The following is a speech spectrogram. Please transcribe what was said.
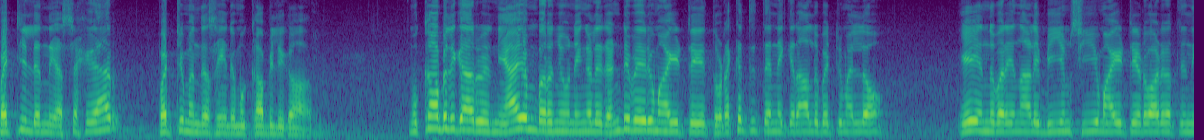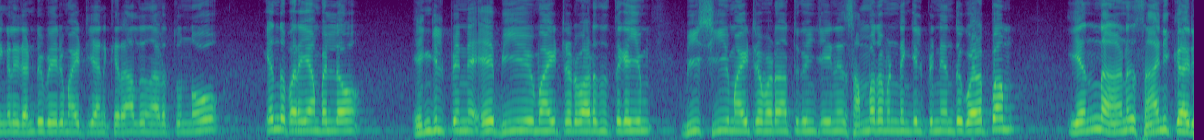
പറ്റില്ലെന്ന് അസഹകാർ പറ്റുമെന്ന് അസഹിന്റെ മുക്കാബിലുകാർ. മുക്കാബിലുകാർ ഒരു ന്യായം പറഞ്ഞു നിങ്ങൾ രണ്ടുപേരുമായിട്ട് തുടക്കത്തിൽ തന്നെ കിറാത് പറ്റുമല്ലോ? എ എന്ന് പറയുന്ന ആൾ ബിയും സിയുമായിട്ട് ഇടപാട് നടത്തി നിങ്ങൾ രണ്ടുപേരുമായിട്ട് ഞാൻ കിറാത് നടത്തുന്നു എന്ന് പറയാമല്ലോ? എങ്കിൽ പിന്നെ എ ബിയുമായിട്ട് ഇടപാട് നിർത്തുകയും ബി സിയുമായിട്ട് ഇടപാട് നടത്തുകയും ചെയ്യുന്നത് സമ്മതമുണ്ടെങ്കിൽ പിന്നെ എന്ത് കുഴപ്പം? എന്നാണ് സാനിക്കാർ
